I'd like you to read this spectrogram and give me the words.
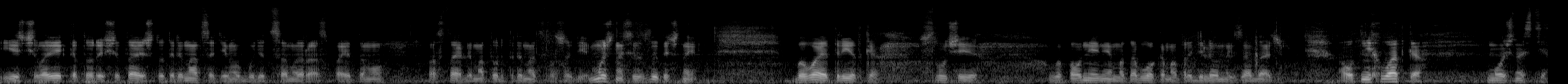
есть человек, который считает, что 13 ему будет в самый раз. Поэтому поставили мотор 13 лошадей. Мощность избыточной бывает редко в случае выполнения мотоблоком определенных задач. А вот нехватка мощности,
